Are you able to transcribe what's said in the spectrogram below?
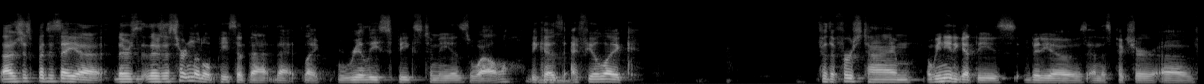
I was just about to say, uh, there's there's a certain little piece of that that like really speaks to me as well because Mm. I feel like for the first time we need to get these videos and this picture of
